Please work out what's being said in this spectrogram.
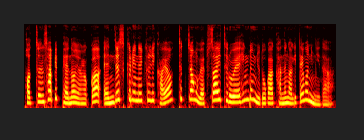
버튼 삽입 배너 영역과 end screen을 클릭하여 특정 웹사이트로의 행동 유도가 가능하기 때문입니다.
